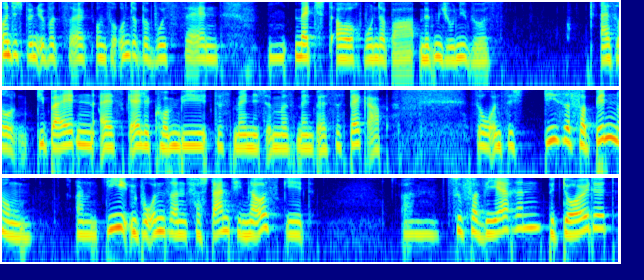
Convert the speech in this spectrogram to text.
Und ich bin überzeugt, unser Unterbewusstsein mm, matcht auch wunderbar mit dem Universe. Also die beiden als geile Kombi, das meine ich immer, ist mein bestes Backup. So, und sich diese Verbindung, ähm, die über unseren Verstand hinausgeht, ähm, zu verwehren, bedeutet,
